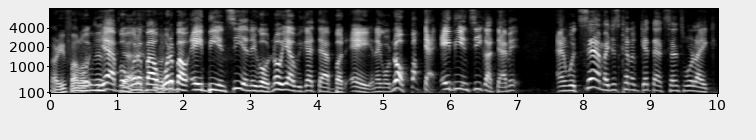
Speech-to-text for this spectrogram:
Are you following well, this? yeah, but Yeah, what yeah. about what about A, B, and C? And they go, no, yeah, we get that, but A. And I go, no, fuck that. A, B, and C, God damn it. And with Sam, I just kind of get that sense where like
